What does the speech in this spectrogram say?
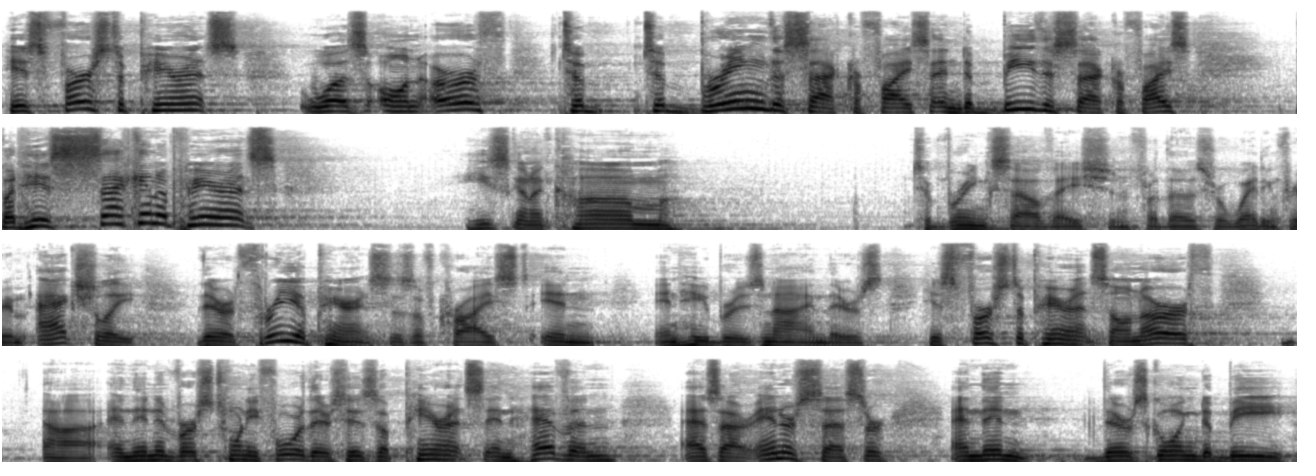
His first appearance was on earth to, to bring the sacrifice and to be the sacrifice. But his second appearance, he's going to come to bring salvation for those who are waiting for him. Actually, there are three appearances of Christ in, in Hebrews 9. There's his first appearance on earth, uh, and then in verse 24, there's his appearance in heaven as our intercessor, and then there's going to be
